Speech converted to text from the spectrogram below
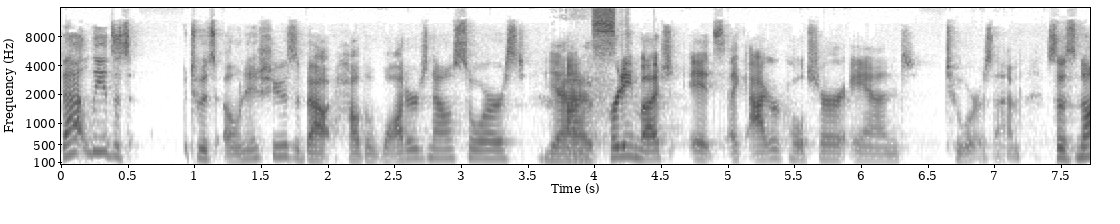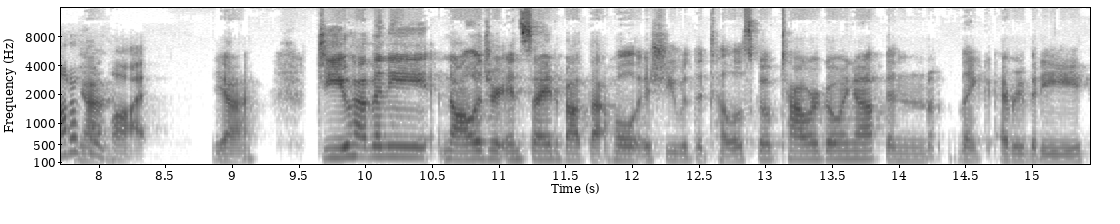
that leads us to its own issues about how the water's now sourced. Yeah, um, pretty much it's like agriculture and tourism. So it's not a yeah. whole lot. Yeah. Do you have any knowledge or insight about that whole issue with the telescope tower going up and like everybody?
